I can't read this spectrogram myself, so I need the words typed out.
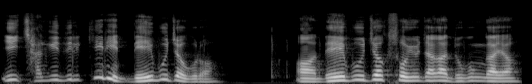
이 자기들끼리 내부적으로 어, 내부적 소유자가 누군가요?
